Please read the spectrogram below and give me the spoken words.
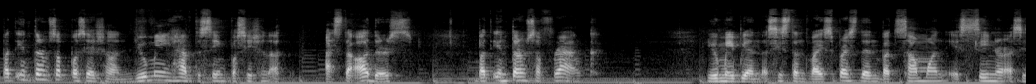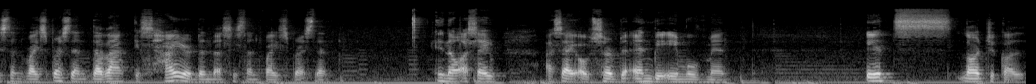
But in terms of position, you may have the same position at, as the others, but in terms of rank, you may be an assistant vice president, but someone is senior assistant vice president. The rank is higher than the assistant vice president. You know, as I as I observe the NBA movement, it's logical.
